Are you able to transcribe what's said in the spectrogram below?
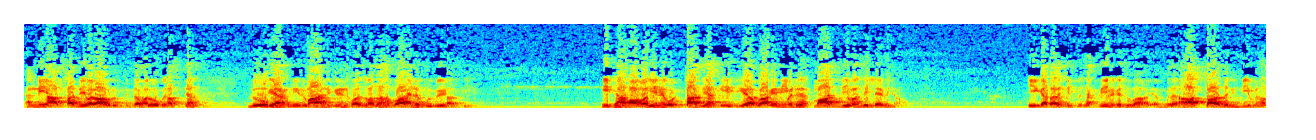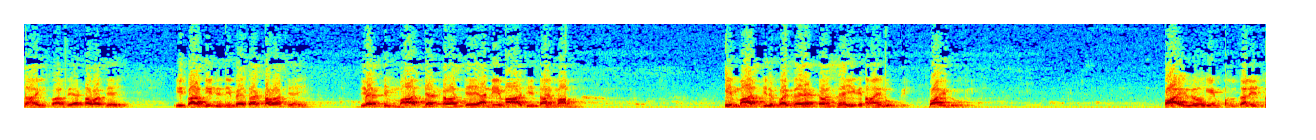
අන්නේ ආස්වාදයේ බලාපොරොත්තු තමයි ලෝක සත්‍ය ලෝකයක් නිර්මාණය කිරීම පසුපස හබායන පුරුදු වෙලා තියෙන්නේ. ඒ නිසා මම කියන කොටාසියක් ඒ ටික ලබා ගැනීමට මාධ්‍ය වශයෙන් ලැබෙනවා. ඒක අතර චිත්ත ශක්තියේ එක ස්වභාවය. මොකද ආස්වාද විදීම සඳහා ඉස්පාසයක් අවශ්‍යයි. ඉස්පාසයේ දෙපැත්තක් අවශ්‍යයි. දෙපැත්තේ මාධ්‍යයක් අවශ්‍යයි. අනේ මාධ්‍ය තමයි මම. මේ මාධ්‍යෙට පරිසරයක් අවශ්‍යයි. ඒක තමයි ලෝකේ. බාහිර ලෝකේ. බාහිර ලෝකයෙන් පසුතලිත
